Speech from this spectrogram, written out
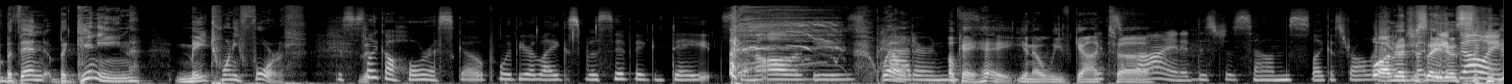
But then beginning May 24th, This is like a horoscope with your like specific dates and all of these well, patterns. okay, hey, you know, we've got It's uh, fine. It this just sounds like astrology. Well, I'm not just saying keep this. going.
